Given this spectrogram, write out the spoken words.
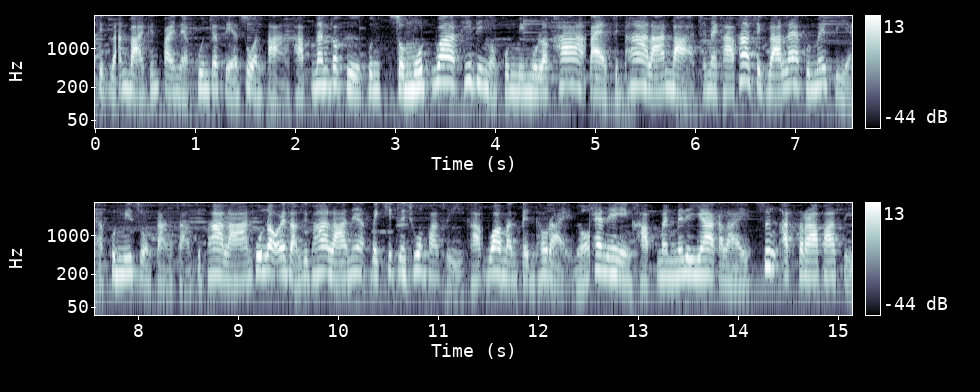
50 ล้านบาทขึ้นไป เนี่ย คุณจะเสียส่วนต่างครับ นั่นก็คือคุณสมมุติว่าที่ดินของคุณมีมูลค่า 85 ล้านบาทใช่ไหมครับ 50 ล้านแรกคุณไม่เสีย คุณมีส่วนต่าง 35 ล้าน คุณเอาไอ้35 ล้านเนี่ยไปคิดในช่วงภาษีครับว่ามันเป็นเท่าไหร่เนาะแค่นี้เององครับ มันไม่ได้ยากอะไร ซึ่งอัตราภาษี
